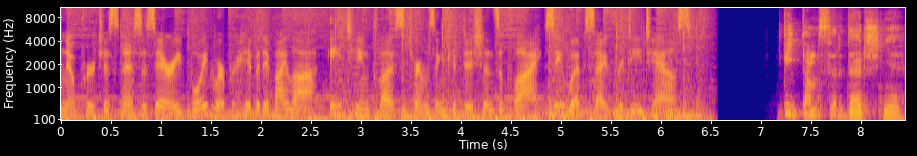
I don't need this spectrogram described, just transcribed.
No purchase necessary. Void where prohibited by law. 18 plus terms and conditions apply. See website for details. Witam serdecznie.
